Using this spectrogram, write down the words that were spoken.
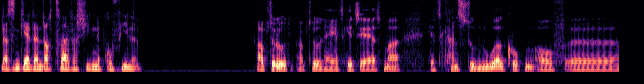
Das sind ja dann doch zwei verschiedene Profile. Absolut, absolut. Ja, jetzt geht es ja erstmal, jetzt kannst du nur gucken auf, äh,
